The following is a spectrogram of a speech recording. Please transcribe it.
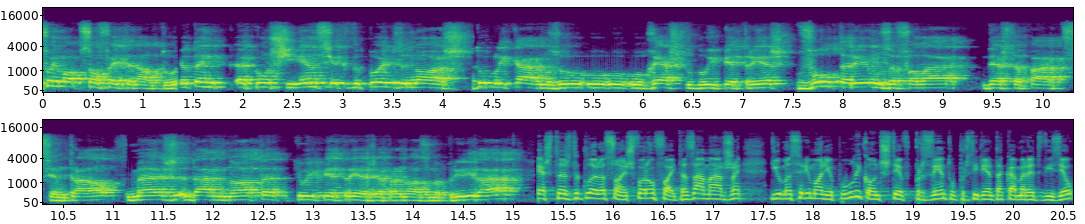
foi uma opção feita na altura. Eu tenho a consciência que depois de nós duplicarmos o, o, o resto do IP3, voltaremos a falar desta parte central, mas dar nota que o IP3 é para nós uma prioridade estas declarações foram feitas à margem de uma cerimónia pública onde esteve presente o Presidente da Câmara de Viseu,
